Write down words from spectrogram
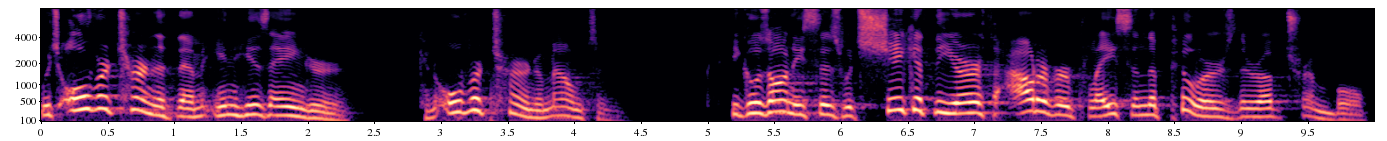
Which overturneth them in his anger, can overturn a mountain. He goes on, he says, which shaketh the earth out of her place, and the pillars thereof tremble.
